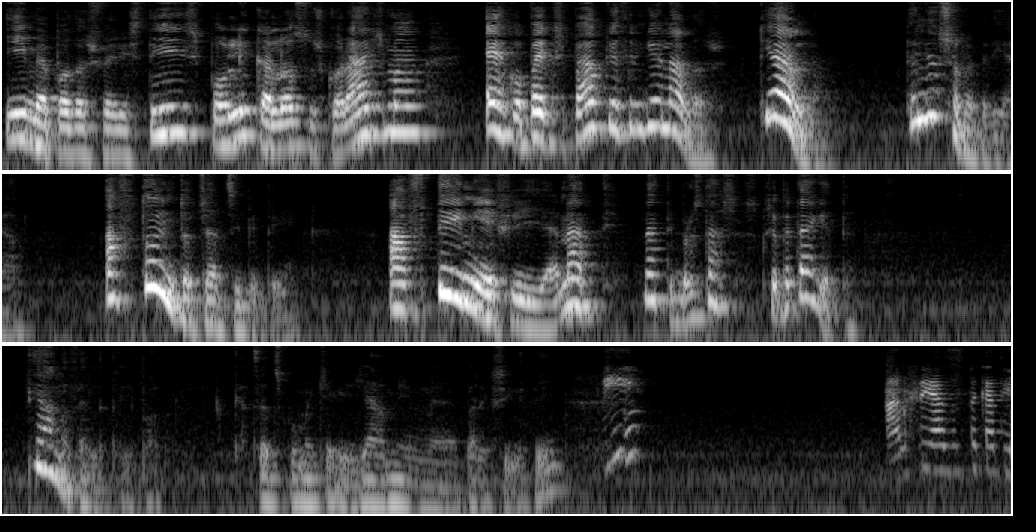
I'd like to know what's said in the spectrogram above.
Είμαι ποδοσφαιριστής, πολύ καλός στο σκοράρισμα, έχω παίξει πάω και Εθνική Ελλάδος. Τι άλλο; Τελειώσαμε παιδιά. Αυτό είναι το ChatGPT. Αυτή είναι η ευφυΐα. Νάτι, νάτι μπροστά σας. Ξεπετάγεται. Τι άλλο θέλετε λοιπόν; Κάτσε να της πούμε και για να μην ε, παρεξηγηθεί. Τι; Αν χρειάζεστε κάτι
